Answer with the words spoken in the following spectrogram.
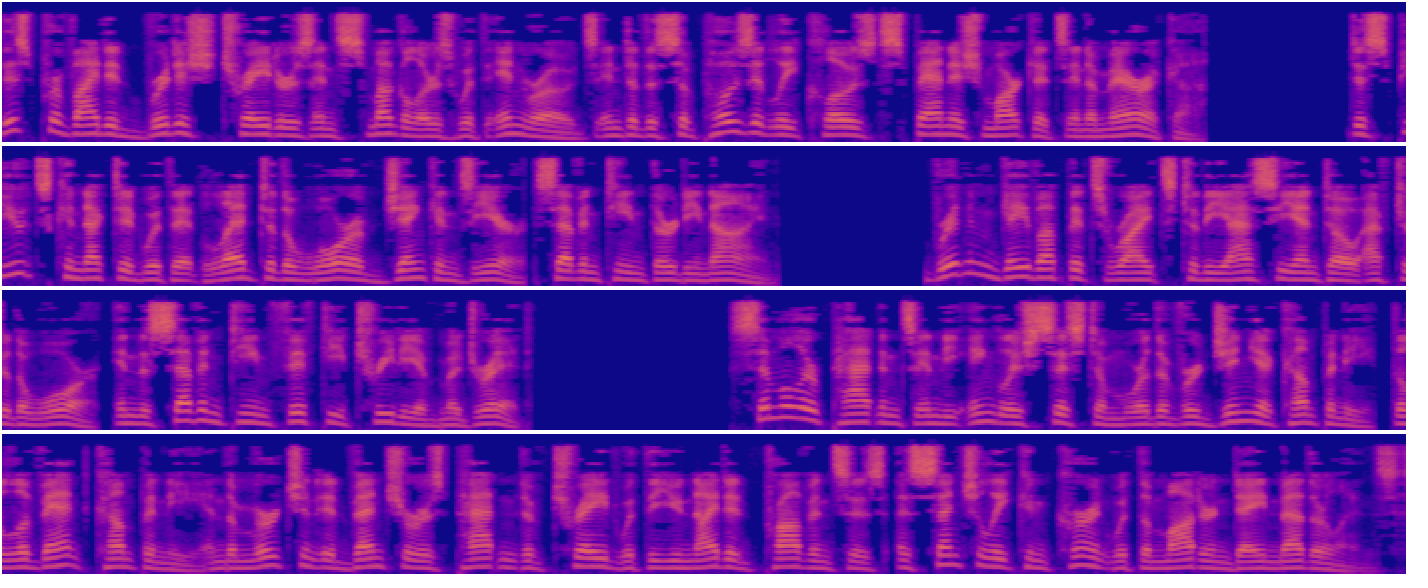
This provided British traders and smugglers with inroads into the supposedly closed Spanish markets in America. Disputes connected with it led to the War of Jenkins' Ear 1739. Britain gave up its rights to the Asiento after the war, in the 1750 Treaty of Madrid. Similar patents in the English system were the Virginia Company, the Levant Company and the Merchant Adventurers Patent of Trade with the United Provinces essentially concurrent with the modern-day Netherlands.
